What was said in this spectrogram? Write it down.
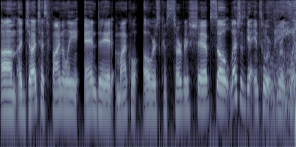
Um, a judge has finally ended Michael Oher's conservatorship. So let's just get into it real quick.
